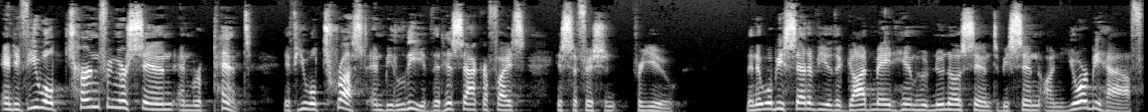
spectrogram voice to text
And if you will turn from your sin and repent, if you will trust and believe that his sacrifice is sufficient for you, then it will be said of you that God made him who knew no sin to be sin on your behalf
